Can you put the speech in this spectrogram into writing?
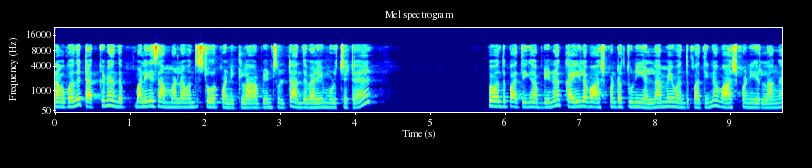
நமக்கு வந்து டக்குன்னு அந்த மளிகை சாமான்லாம் வந்து ஸ்டோர் பண்ணிக்கலாம் அப்படின்னு சொல்லிட்டு அந்த வேலையை முடிச்சிட்டேன். இப்போ வந்து பார்த்தீங்க அப்படின்னா கையில் வாஷ் பண்ணுற துணி எல்லாமே வந்து பார்த்திங்கன்னா வாஷ் பண்ணிடலாங்க.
